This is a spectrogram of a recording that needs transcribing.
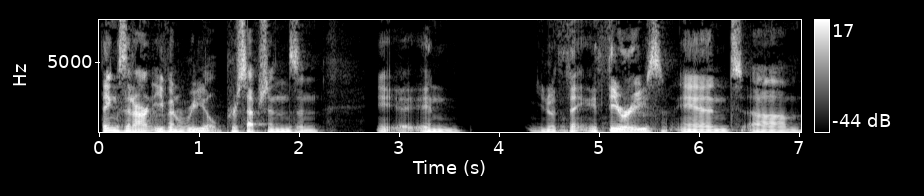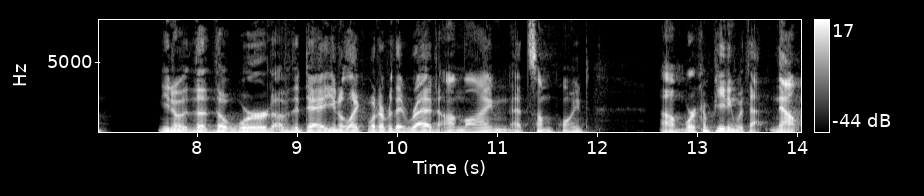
things that aren't even real perceptions and in you know th- theories and um, you know the the word of the day you know like whatever they read online at some point um, we're competing with that. Now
